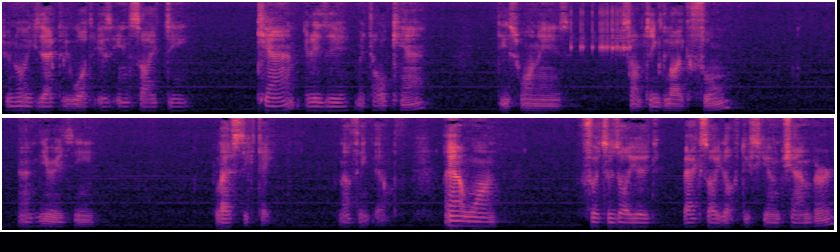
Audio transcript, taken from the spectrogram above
to know exactly what is inside the can. It is a metal can. This one is something like foam. And here is the plastic tape. Nothing else. I have one photodiode backside of this ion chamber.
